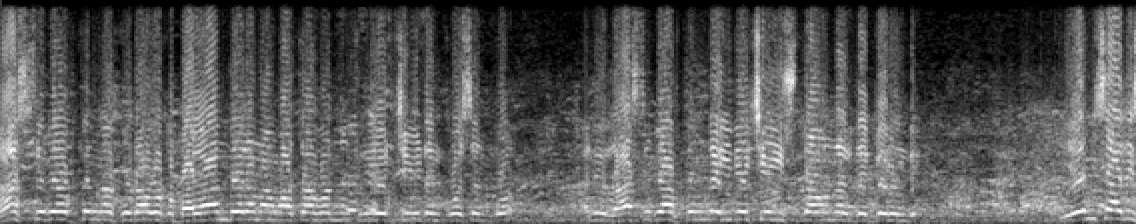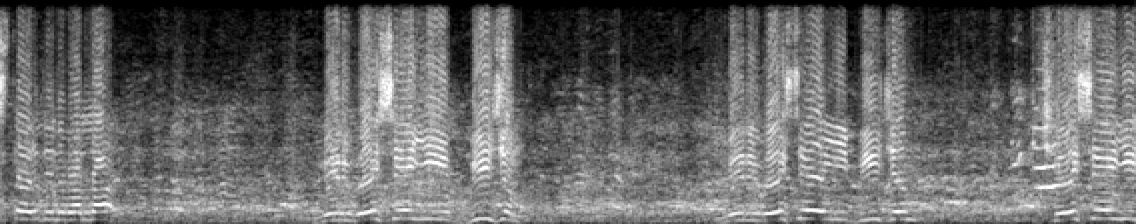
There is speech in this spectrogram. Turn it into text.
రాష్ట్ర వ్యాప్తంగా కూడా ఒక భయాందోళన వాతావరణం క్రియేట్ చేయడం కోసం అని రాష్ట్ర వ్యాప్తంగా ఇదే చేయిస్తా ఉన్నారు దగ్గరుండి. ఏం సాధిస్తారు దీనివల్ల? మీరు వేసే ఈ బీజం మీరు వేసే ఈ బీజం చేసే ఈ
